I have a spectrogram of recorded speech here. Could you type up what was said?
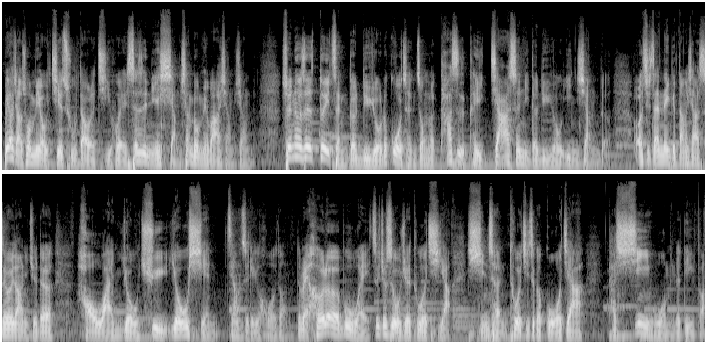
不要讲说没有接触到的机会，甚至连想象都没有办法想象的。所以那个是对整个旅游的过程中呢，它是可以加深你的旅游印象的，而且在那个当下是会让你觉得好玩、有趣、悠闲这样子的一个活动，对不对？何乐而不为？这就是我觉得土耳其啊，形成土耳其这个国家它吸引我们的地方。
